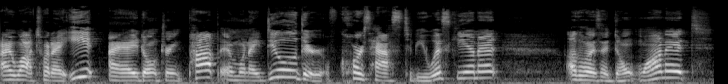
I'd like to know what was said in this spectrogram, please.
I watch what I eat. I don't drink pop. And when I do, there, of course, has to be whiskey in it. Otherwise, I don't want it.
